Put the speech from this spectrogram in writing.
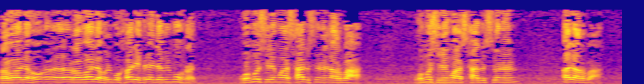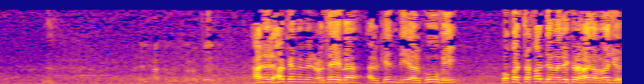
روى له روى له البخاري في الأدب المفرد. ومسلم وأصحاب السنن الأربعة. ومسلم وأصحاب السنن الأربعة. نعم. الحكم بن عتيبة. عن الحكم بن عتيبة الكندي الكوفي وقد تقدم ذكر هذا الرجل.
